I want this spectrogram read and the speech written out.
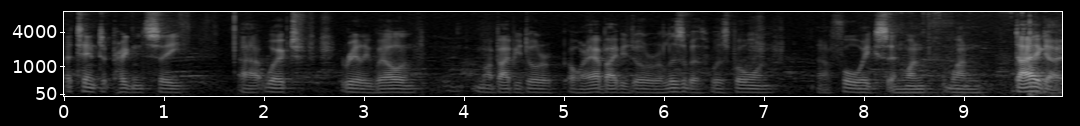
attempt at pregnancy uh, worked really well, and my baby daughter, or our baby daughter Elizabeth, was born uh, four weeks and one one day ago.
